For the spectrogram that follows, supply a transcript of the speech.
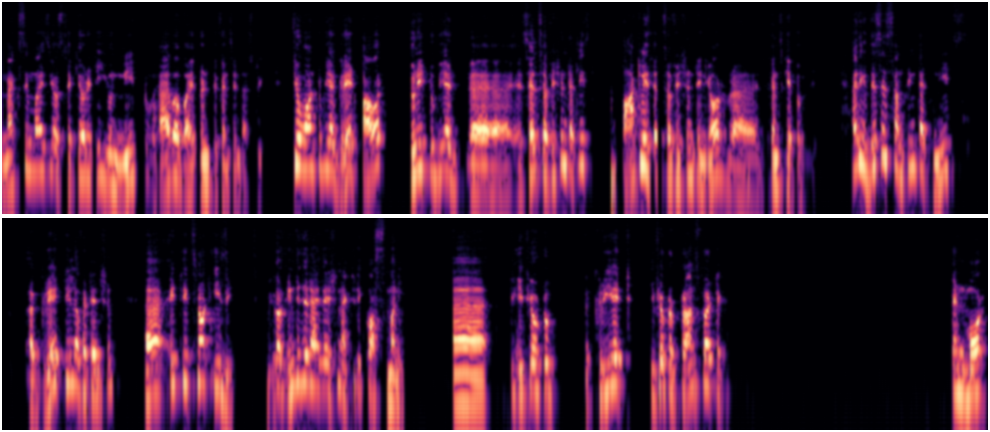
maximize your security, you need to have a vibrant defense industry. If you want to be a great power, you need to be a uh, self-sufficient, at least partly self-sufficient in your uh, defense capability. I think this is something that needs a great deal of attention. Uh, it, it's not easy because indigenization actually costs money. Uh, if you have to create, if you have to transfer technology and more.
